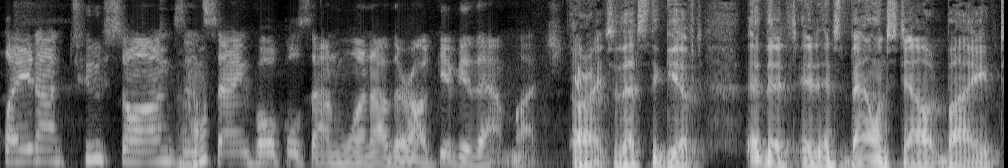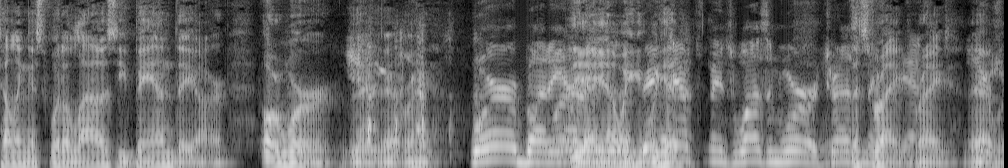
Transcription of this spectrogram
played on two songs uh-huh. and sang vocals on one other. I'll give you that much. All right, so that's the gift. Uh, that it's balanced out by telling us what a lousy band they are or were. Yeah. Right. Were, buddy. Were yeah, yeah, we, we had, difference was and were. Trust that's me. right, yeah, right. He's yeah.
